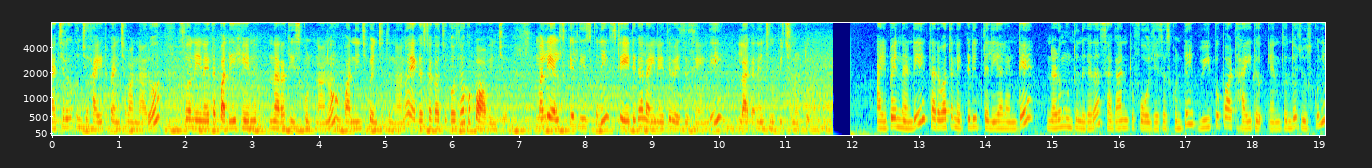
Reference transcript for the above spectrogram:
యాక్చువల్గా కొంచెం హైట్ పెంచమన్నారు. సో నేనైతే పదిహేనున్నర తీసుకుంటున్నాను. వన్ ఇంచ్ పెంచుతున్నాను. ఎగస్ట్రా ఖర్చు కోసం ఒక పావు ఇంచు. మళ్ళీ ఎల్ స్కేల్ తీసుకుని స్ట్రేట్గా లైన్ అయితే వేసేసేయండి. ఇలాగా నేను చూపించినట్టు. అయిపోయిందండి. తర్వాత నెక్ డీప్ తెలియాలంటే నడుము ఉంటుంది కదా సగానికి ఫోల్డ్ చేసేసుకుంటే వీపు పార్ట్ హైట్ ఎంత ఉందో చూసుకుని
